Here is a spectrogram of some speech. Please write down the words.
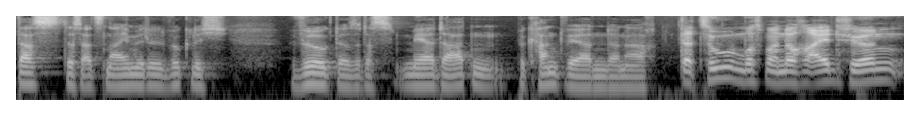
dass das Arzneimittel wirklich wirkt, also dass mehr Daten bekannt werden danach. Dazu muss man noch einführen,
